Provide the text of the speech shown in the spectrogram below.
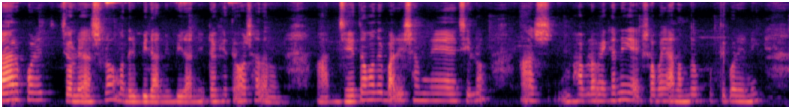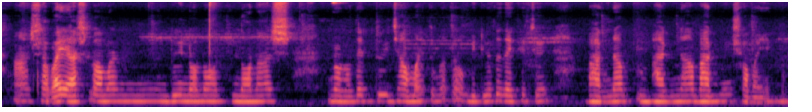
তারপরে চলে আসলো আমাদের বিরিয়ানি। বিরিয়ানিটা খেতে অসাধারণ। আর যেহেতু আমাদের বাড়ির সামনে ছিল আর ভাবলাম এখানেই এক সবাই আনন্দ ফুর্তি করে নিই। আর সবাই আসলো আমার দুই ননদ ননাস ননদের দুই জামাই। তোমরা তো ভিডিওতে দেখেছ ভাগনা ভাগনা ভাগ্নি সবাই একদম।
